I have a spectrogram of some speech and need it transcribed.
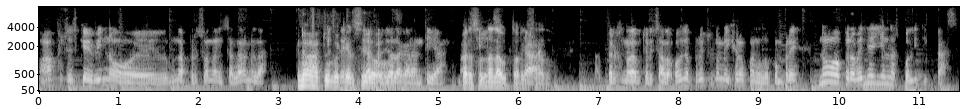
Ah, pues es que vino eh, una persona a instalármela. No, Ah, tuve pues, que haber sido perdió la garantía. Personal autorizado. ya, personal autorizado. Oiga, pero eso no me dijeron cuando lo compré. No, pero venía ahí en las políticas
